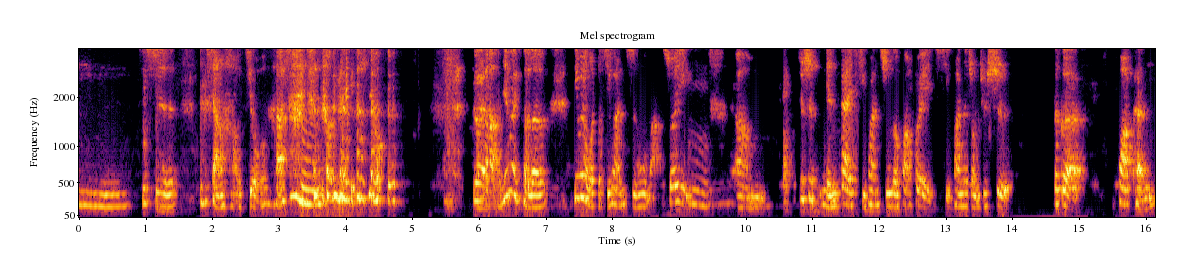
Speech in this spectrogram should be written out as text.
嗯，其实我想了好久，好像真的没有。对啊，因为可能因为我喜欢植物嘛，所以嗯嗯，就是年代喜欢植物的话，会喜欢那种就是那个花盆，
